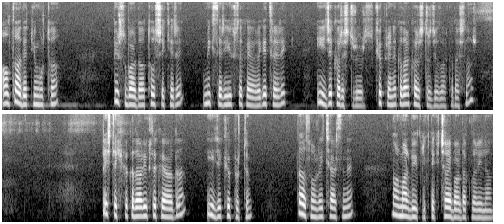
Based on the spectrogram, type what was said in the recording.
6 adet yumurta, 1 su bardağı toz şekeri, mikseri yüksek ayara getirerek iyice karıştırıyoruz. Köpürene kadar karıştıracağız arkadaşlar. 5 dakika kadar yüksek ayarda iyice köpürttüm. Daha sonra içerisine normal büyüklükteki çay bardaklarıyla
